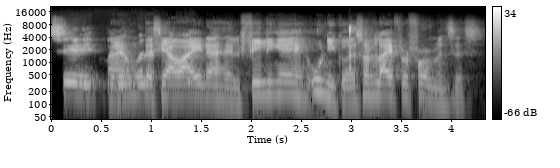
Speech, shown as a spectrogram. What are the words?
Sí, man, tenían buenas, decía vainas, el feeling es único de esos live performances.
